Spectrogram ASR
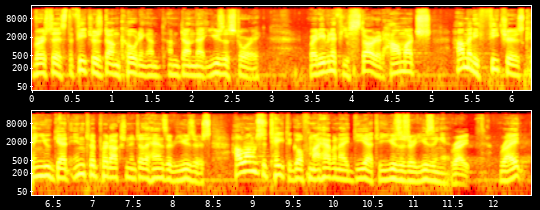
versus the features done coding, I'm, I'm done that user story, right? Even if you started, how much, how many features can you get into production into the hands of users? How long does it take to go from I have an idea to users are using it? Right. Right?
